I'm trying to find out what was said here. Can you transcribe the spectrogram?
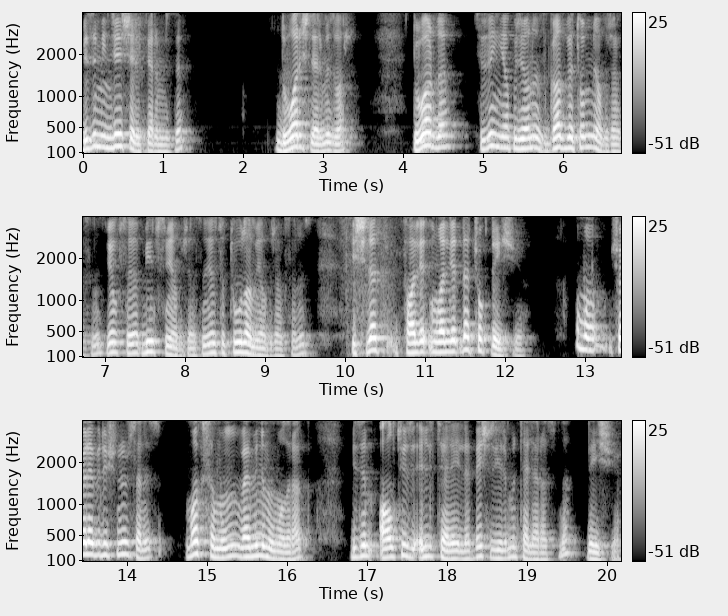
bizim ince işçiliklerimizde duvar işlerimiz var. Duvarda sizin yapacağınız gaz beton mu yapacaksınız yoksa bims mi yapacaksınız yoksa tuğla mı yapacaksınız? İşçiler faaliyet maliyetler çok değişiyor. Ama şöyle bir düşünürseniz maksimum ve minimum olarak bizim 650 TL ile 520 TL arasında değişiyor.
